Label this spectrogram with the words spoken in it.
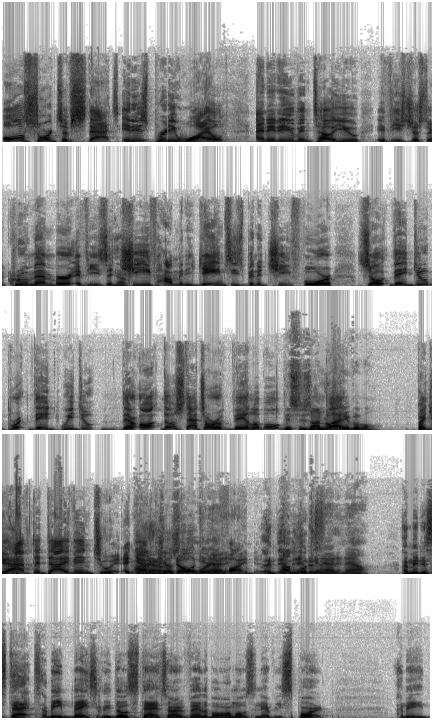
all sorts of stats. It is pretty wild, and it even tell you if he's just a crew member, if he's a chief, how many games he's been a chief for. So they do. br- They we do. There are all those stats are available. This is unbelievable. But, you have to dive into it, and you I'm have to know where to it. find it. And- I'm and looking at it now. I mean, the stats. I mean, basically, those stats are available almost in every sport. I mean,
